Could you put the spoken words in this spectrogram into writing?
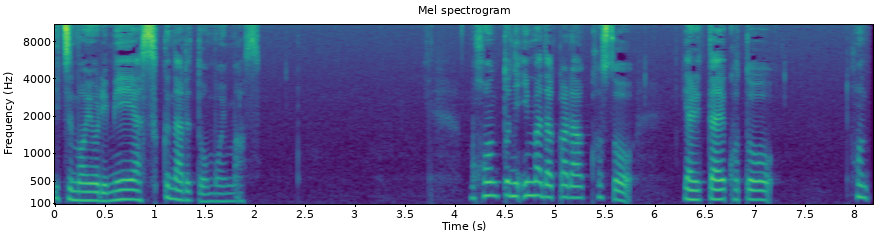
いつもより見えやすくなると思います。もう本当に今だからこそやりたいこと本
